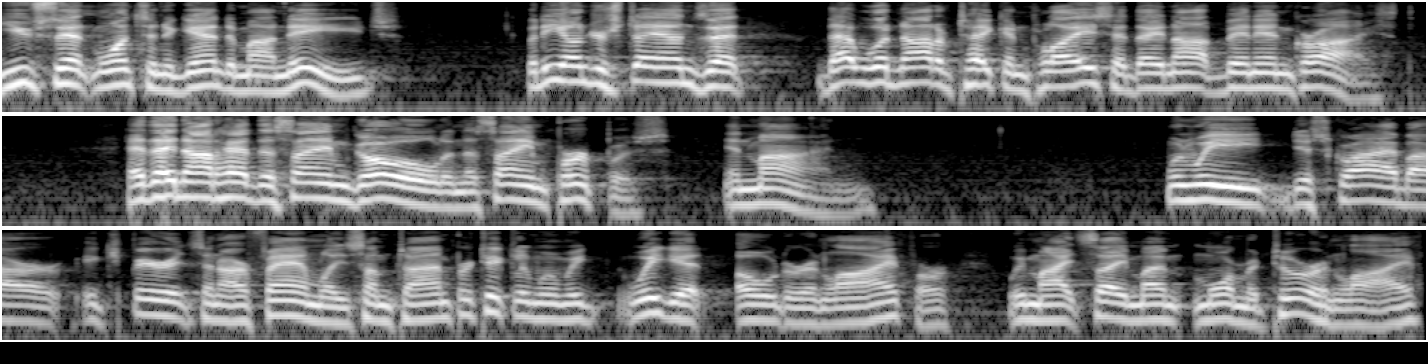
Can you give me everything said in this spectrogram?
You've sent once and again to my needs. But he understands that that would not have taken place had they not been in Christ, had they not had the same goal and the same purpose in mind. When we describe our experience in our family sometime, particularly when we, we get older in life, or we might say more mature in life,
